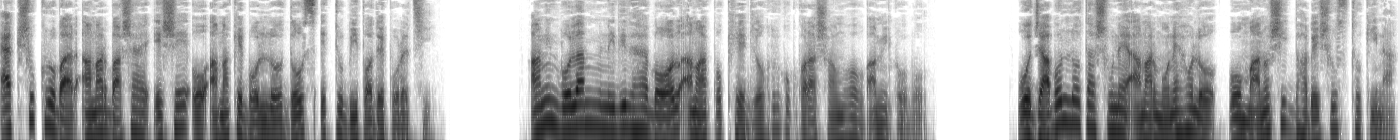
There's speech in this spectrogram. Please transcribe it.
এক শুক্রবার আমার বাসায় এসে ও আমাকে বলল দোষ একটু বিপদে পড়েছি। আমি বললাম নিদিধায় বল, আমার পক্ষে যতটুকু করা সম্ভব আমি করব। ও যা বলল তা শুনে আমার মনে হল, ও মানসিকভাবে সুস্থ কিনা।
